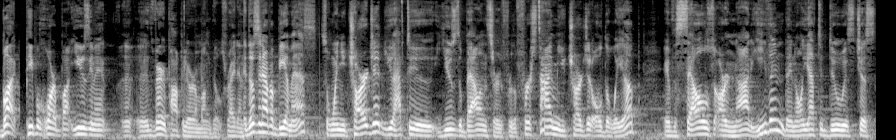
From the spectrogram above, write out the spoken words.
But people who are using it, uh, it's very popular among those, right? And it doesn't have a BMS, so when you charge it, you have to use the balancer. For the first time, you charge it all the way up. If the cells are not even, then all you have to do is just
